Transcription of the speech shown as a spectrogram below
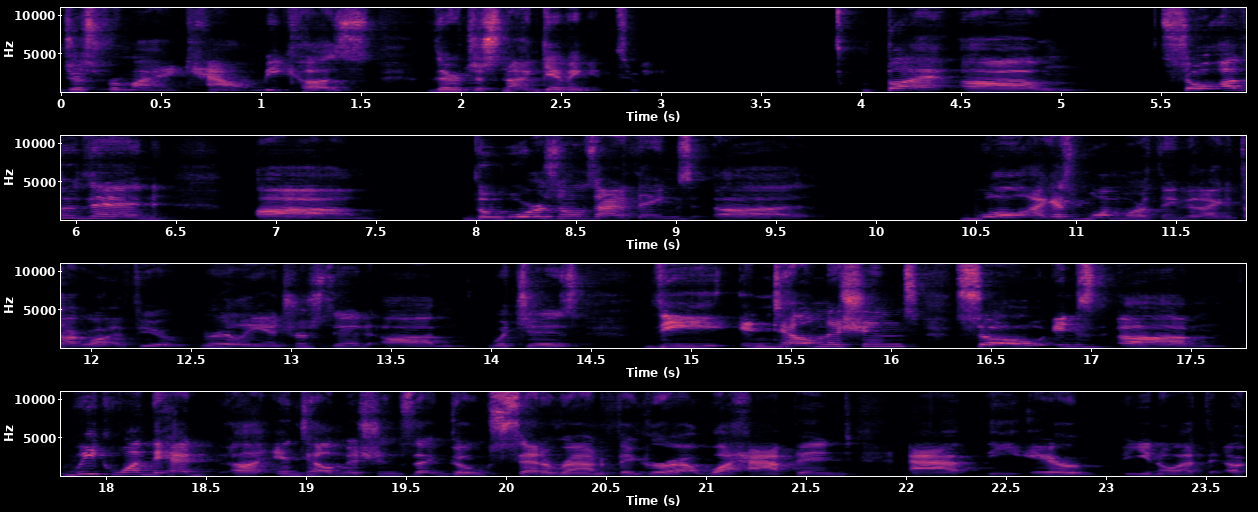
just for my account because they're just not giving it to me. But um, so other than um, the Warzone side of things, uh, well, I guess one more thing that I can talk about if you're really interested, um, which is the intel missions. So in um, week one, they had uh, intel missions that go set around to figure out what happened at the air, you know, at the uh,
